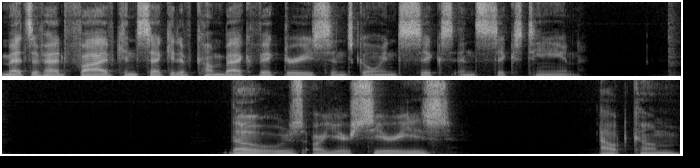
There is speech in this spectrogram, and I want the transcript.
Mets have had five consecutive comeback victories since going six and sixteen. Those are your series outcome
